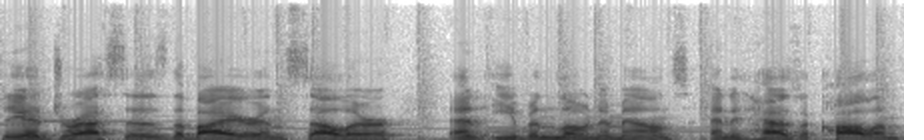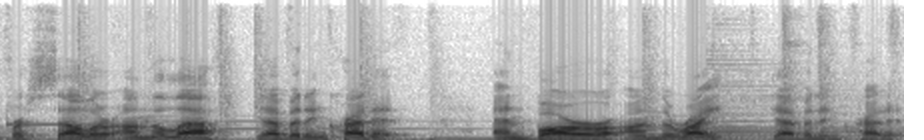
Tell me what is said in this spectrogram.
the addresses, the buyer and seller, and even loan amounts. And it has a column for seller on the left, debit and credit, and borrower on the right, debit and credit.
